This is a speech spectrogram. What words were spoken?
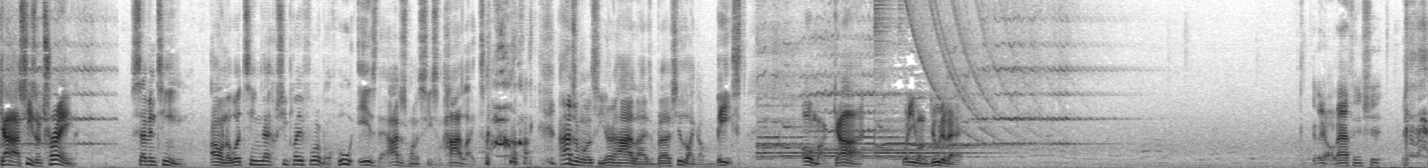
god, she's a train. 17. I don't know what team that she played for, but who is that? I just want to see some highlights. I just want to see her highlights, bro. She's like a beast. Oh my god. What are you gonna do to that? They all laughing shit.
